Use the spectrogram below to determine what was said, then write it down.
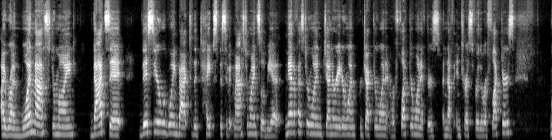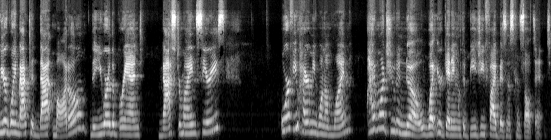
I run one mastermind, that's it. This year, we're going back to the type specific mastermind. So it'll be a manifestor one, generator one, projector one, and reflector one if there's enough interest for the reflectors. We are going back to that model, that You Are the Brand mastermind series. Or if you hire me one on one, I want you to know what you're getting with a BG5 business consultant.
